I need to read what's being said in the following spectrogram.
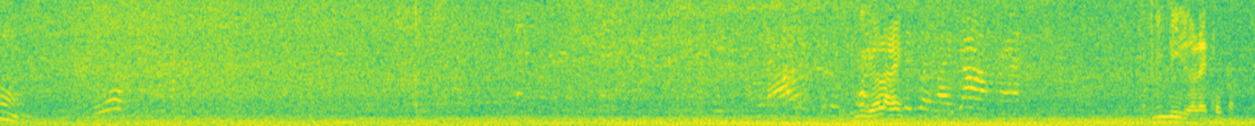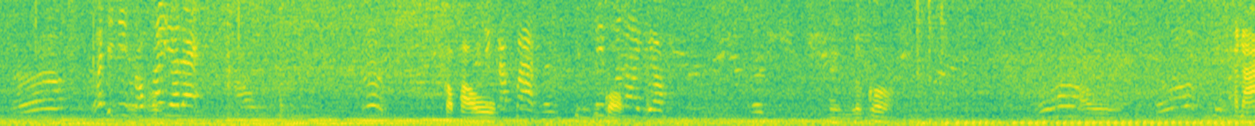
อืมมีเหลืออะไร นี่มีเหลืออะไรครบอะ แล้วที่นี่ตกได้เยอะแหละ กะเพรา กลับบ้านเลย กอกหนึ่งแล้วก็เอาโอ้คณะ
